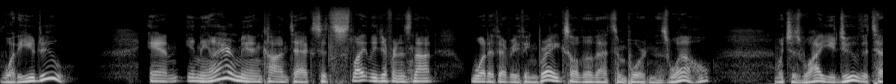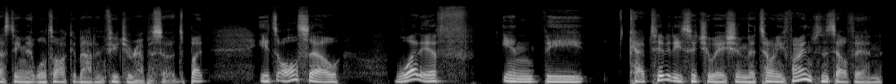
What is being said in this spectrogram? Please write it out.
What do you do? And in the Iron Man context, it's slightly different. It's not what if everything breaks, although that's important as well, which is why you do the testing that we'll talk about in future episodes. But it's also what if in the captivity situation that Tony finds himself in,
